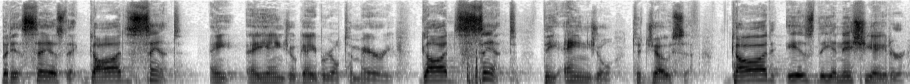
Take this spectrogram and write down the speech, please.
but it says that God sent a, a angel Gabriel to Mary. God sent the angel to Joseph. God is the initiator.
